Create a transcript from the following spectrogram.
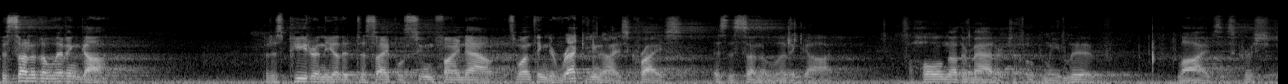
the Son of the living God. But as Peter and the other disciples soon find out, it's one thing to recognize Christ as the Son of the living God. It's a whole other matter to openly live lives as Christians.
